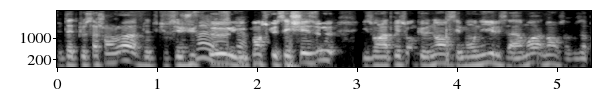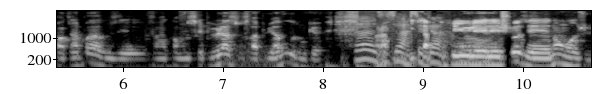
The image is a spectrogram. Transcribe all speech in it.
peut-être que ça changera. Peut-être que c'est juste eux, ils pensent que c'est chez eux. Ils ont l'impression que non, c'est mon île, c'est à moi. Non, ça vous appartient pas. Vous, enfin, quand vous serez plus là, ce sera plus à vous. Donc, euh, ouais, ça, les, les, choses. Et non, moi, je,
